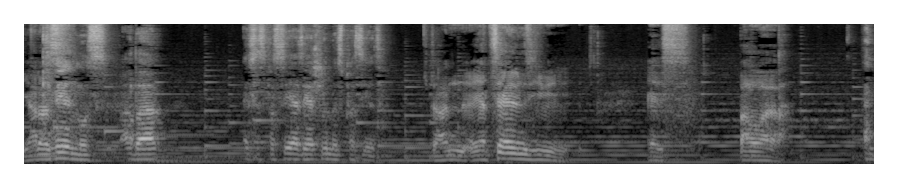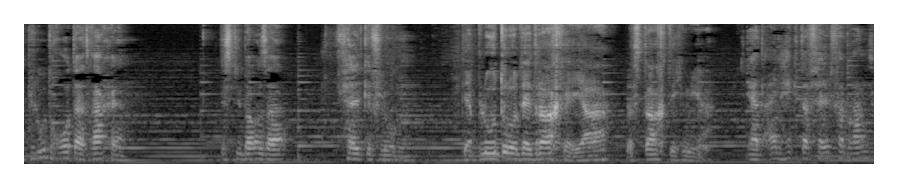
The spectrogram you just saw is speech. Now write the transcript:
Ja, quälen muss. Aber es ist was sehr, sehr Schlimmes passiert. dann erzählen Sie es, Bauer. Ein blutroter Drache ist über unser Feld geflogen. Der blutrote Drache, ja, das dachte ich mir. Er hat ein Hektar Feld verbrannt.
